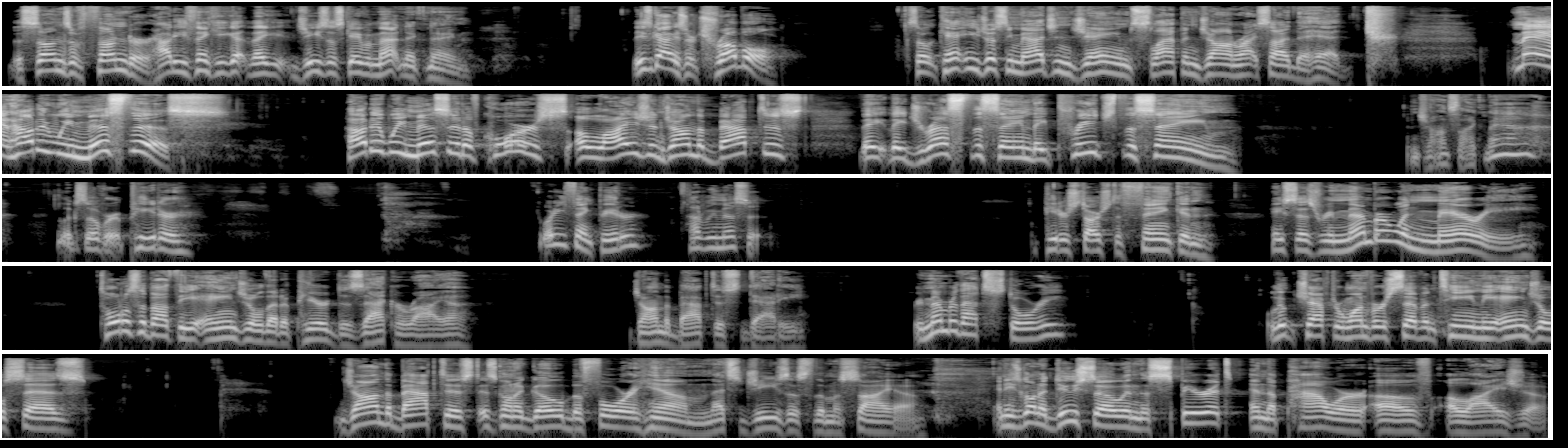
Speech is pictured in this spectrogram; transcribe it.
The sons of thunder. How do you think he got they Jesus gave them that nickname? These guys are trouble. So can't you just imagine James slapping John right side the head? Man, how did we miss this? How did we miss it? Of course, Elijah and John the Baptist, they, they dressed the same, they preached the same. And John's like, man, looks over at Peter. What do you think, Peter? How did we miss it? Peter starts to think and he says, Remember when Mary told us about the angel that appeared to Zechariah John the Baptist's daddy. Remember that story? Luke chapter 1, verse 17, the angel says, John the Baptist is going to go before him. That's Jesus, the Messiah. And he's going to do so in the spirit and the power of Elijah.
